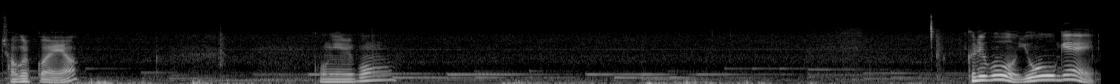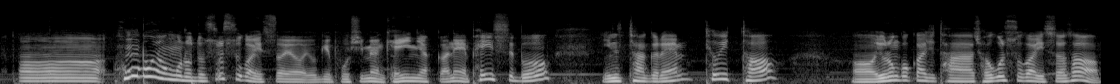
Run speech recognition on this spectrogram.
적을 거예요 010 그리고 요게 어, 홍보용으로도 쓸 수가 있어요. 여기 보시면 개인 약관에 페이스북, 인스타그램, 트위터 어, 이런 것까지 다 적을 수가 있어서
